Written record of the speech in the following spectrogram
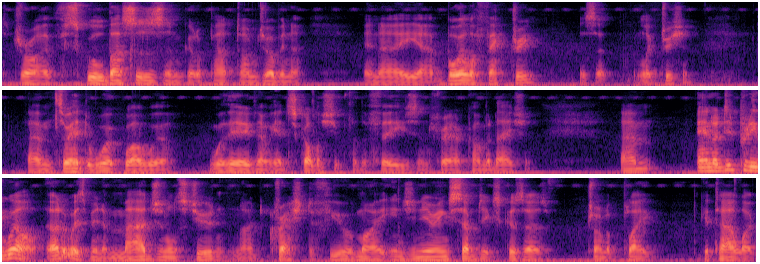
to drive school buses and got a part-time job in a in a uh, boiler factory as an electrician. Um, so we had to work while we were, were there, even though we had scholarship for the fees and for our accommodation. Um, and I did pretty well. I'd always been a marginal student, and I'd crashed a few of my engineering subjects because I was trying to play guitar like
